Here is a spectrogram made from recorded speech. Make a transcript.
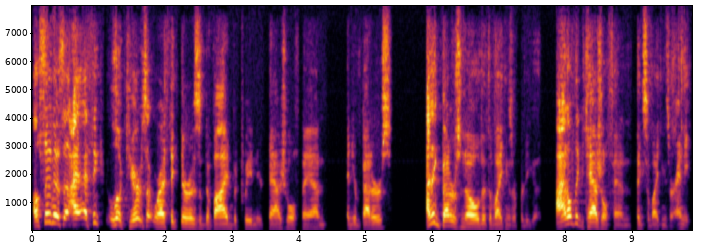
I'll say this: I, I think, look, here's where I think there is a divide between your casual fan and your betters. I think betters know that the Vikings are pretty good. I don't think a casual fan thinks the Vikings are any.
